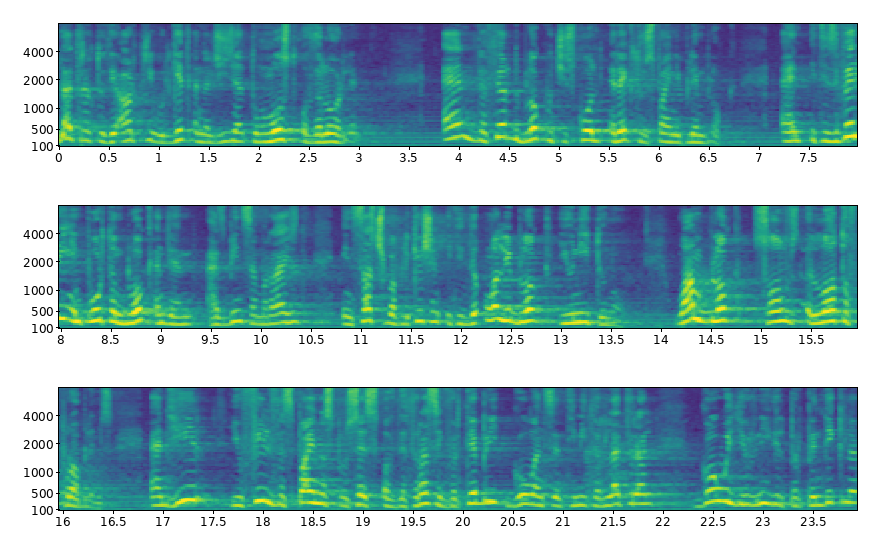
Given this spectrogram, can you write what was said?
lateral to the artery will get analgesia to most of the lower limb. And the third block, which is called erectrospinal plane block. And it is a very important block and then has been summarized in such publication. It is the only block you need to know. One block solves a lot of problems. And here you feel the spinous process of the thoracic vertebrae, go one centimeter lateral, go with your needle perpendicular.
